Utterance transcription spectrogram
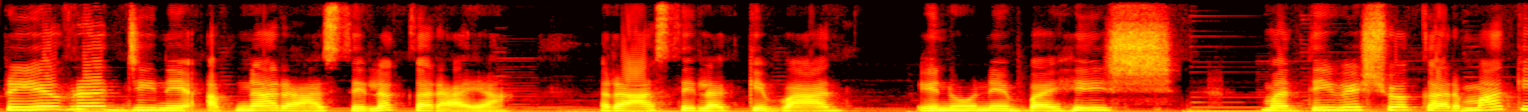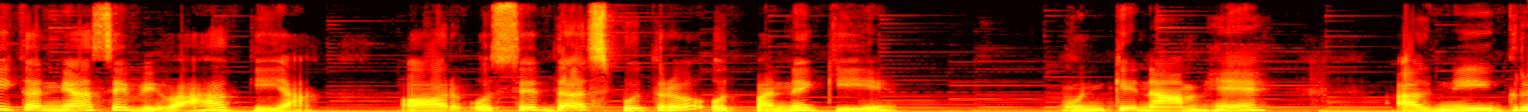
प्रियव्रत जी ने अपना राज तिलक कराया। राज तिलक के बाद इन्होंने बहिष मती विश्वकर्मा की कन्या से विवाह किया और उससे दस पुत्र उत्पन्न किए। उनके नाम हैं अग्निग्र,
